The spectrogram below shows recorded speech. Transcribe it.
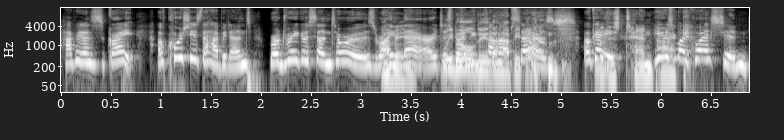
Happy Dance is great. Of course, she's the Happy Dance. Rodrigo Santoro is right mean, there. Just we'd when all you do come the Happy upstairs. Dance. Okay, With his 10 here's my question:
